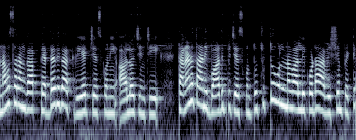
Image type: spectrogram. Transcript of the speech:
అనవసరంగా పెద్దదిగా క్రియేట్ చేసుకొని ఆలోచించి తనను తాను బాధింపు చేసుకుంటూ చుట్టూ ఉన్న వాళ్ళని కూడా ఆ విషయం పెట్టి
